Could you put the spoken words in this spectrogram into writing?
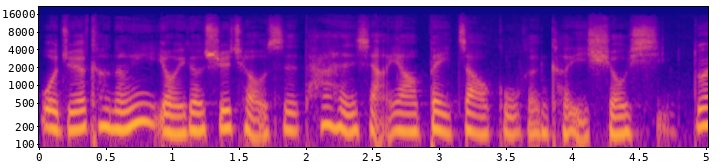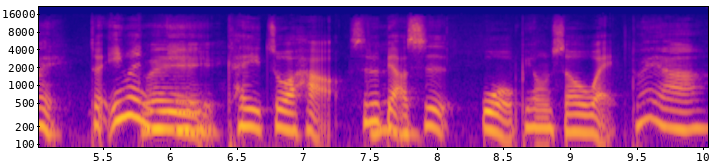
我觉得可能有一个需求是，他很想要被照顾跟可以休息。对对，因为你可以做好，是不是表示我不用收尾？对啊，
